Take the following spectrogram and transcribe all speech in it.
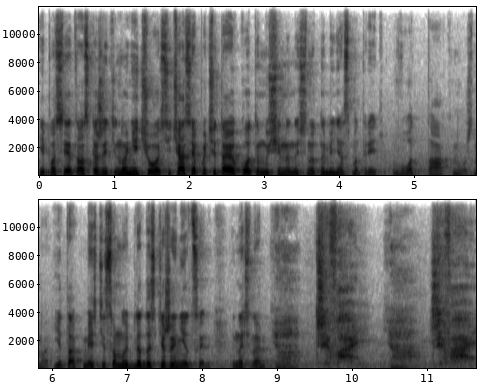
И после этого скажите, ну ничего, сейчас я почитаю код, и мужчины начнут на меня смотреть. Вот так нужно. Итак, вместе со мной для достижения цели. И начинаем. Дживай, дживай,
